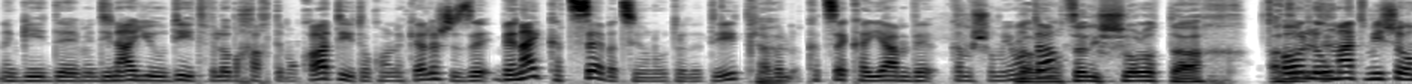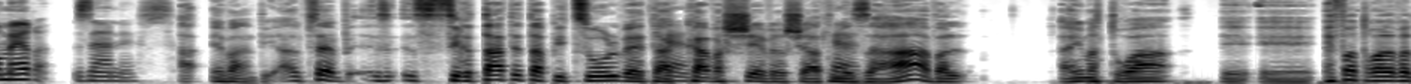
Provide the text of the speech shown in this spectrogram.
נגיד אה, מדינה יהודית ולא בהכרח דמוקרטית או כל מיני כאלה, שזה בעיניי קצה בציונות הדתית, כן. אבל קצה קיים וגם שומעים לא, אותו, אני רוצה לשאול אותך. או לעומת מי שאומר, זה הנס. אה, הבנתי, אז בסדר, שרטטת את הפיצול ואת כן. הקו השבר שאת כן. מזהה, אבל האם את רואה, אה, אה, איפה את רואה אבל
